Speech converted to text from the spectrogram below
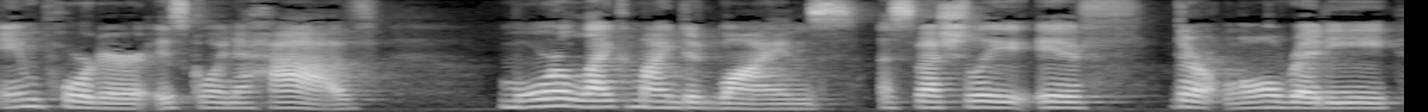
importer is going to have more like minded wines, especially if they're already,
